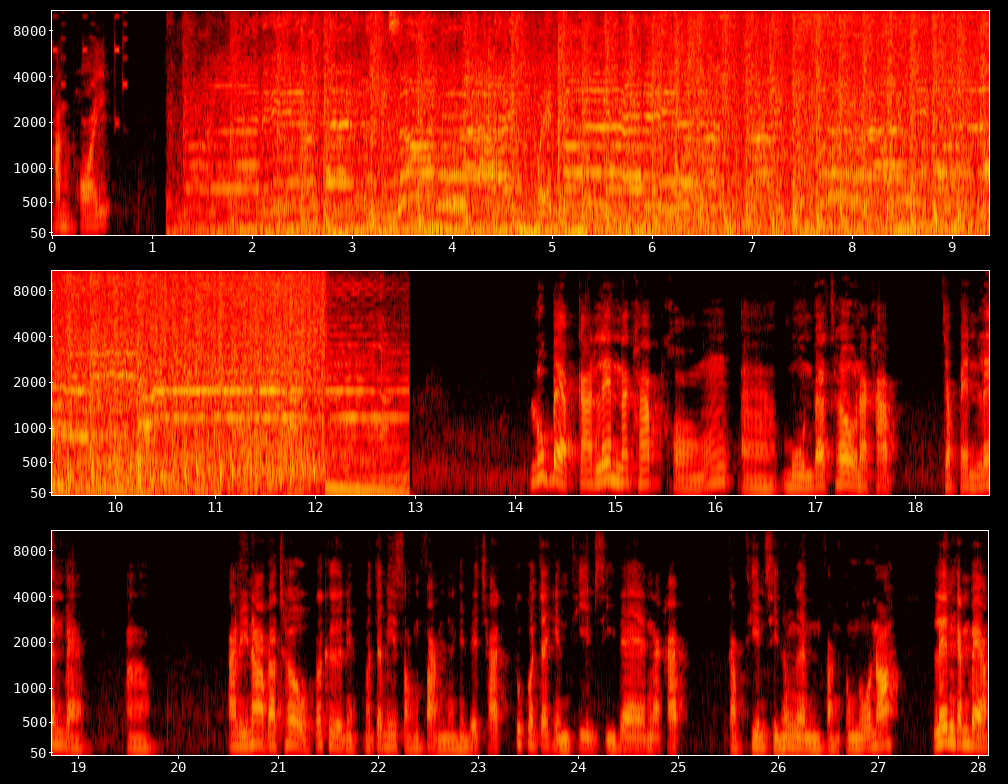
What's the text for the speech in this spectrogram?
1,000พอยต์ รูปแบบการเล่นนะครับของอ Moon Battle นะครับ จะเป็นเล่นแบบอา Arena Battle ก็คือเนี่ยมันจะมีสองฝั่งอย่างเห็นได้ชัด ทุกคนจะเห็นทีมสีแดงนะครับ กับทีมสีน้ำเงินฝั่งตรงนู้นเนาะเล่นกันแบบ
